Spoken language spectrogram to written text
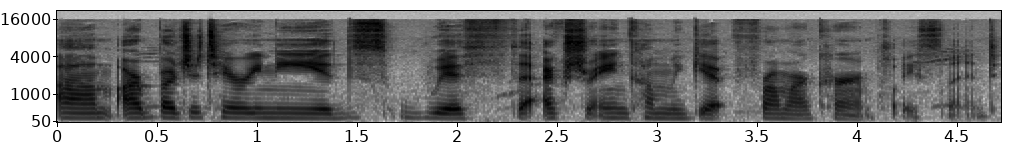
um, our budgetary needs with the extra income we get from our current placement.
